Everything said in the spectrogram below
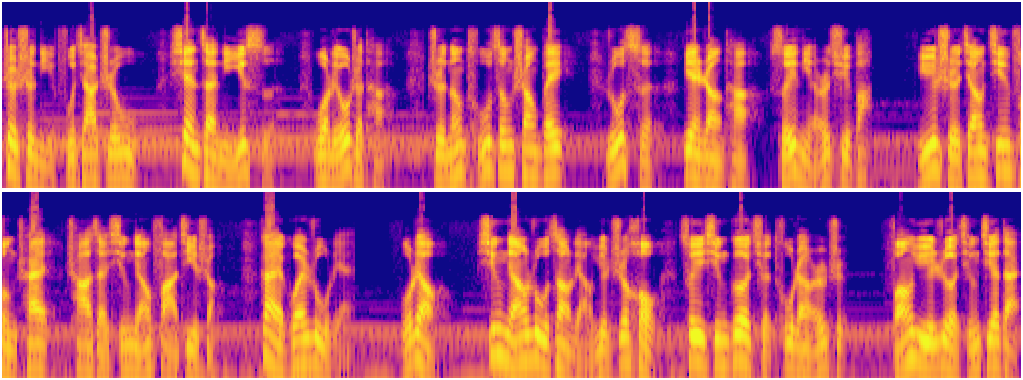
这是你夫家之物，现在你已死，我留着它，只能徒增伤悲。如此，便让它随你而去吧。”于是将金凤钗插在新娘发髻上，盖棺入殓。不料新娘入葬两月之后，崔兴哥却突然而至。防御热情接待，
